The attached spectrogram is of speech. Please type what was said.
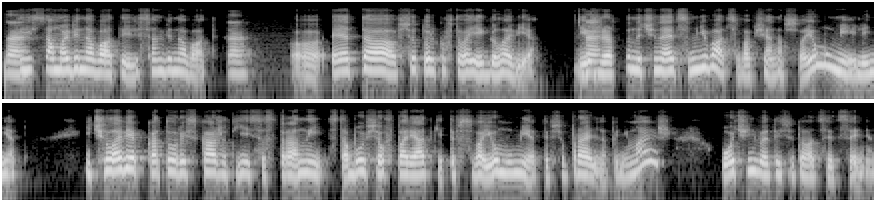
да, ты сама виновата или сам виноват. да, Э, Это все только в твоей голове. И да. жертва начинает сомневаться, вообще она в своем уме или нет. И человек, который скажет ей со стороны, с тобой все в порядке, ты в своем уме, ты все правильно понимаешь, очень в этой ситуации ценен.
